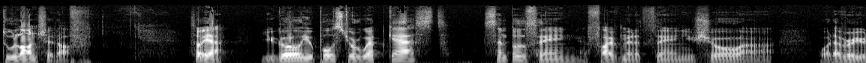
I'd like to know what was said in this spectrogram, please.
to launch it off. So yeah, you go, you post your webcast, simple thing, a five minute thing. You show uh, whatever you're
